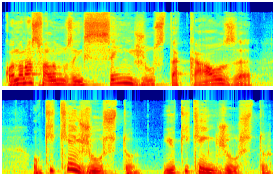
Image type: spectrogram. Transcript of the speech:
Quando nós falamos em sem justa causa, o que, que é justo e o que, que é injusto?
